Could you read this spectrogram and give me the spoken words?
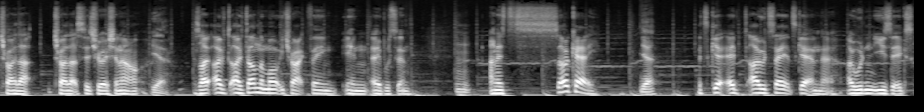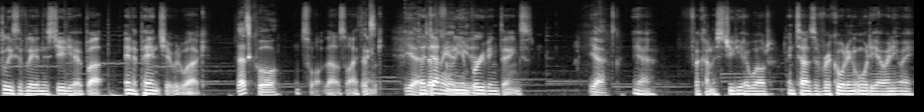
try that. Try that situation out. yeah, Because I've I've done the multi-track thing in Ableton, and it's okay. yeah, It's get. It, I would say it's getting there. I wouldn't use it exclusively in the studio, but in a pinch, it would work. that's cool. That's what. That's what I That's- think. yeah, they're definitely definitely improving things. Yeah, Yeah, for kind of studio world in terms of recording audio, anyway.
